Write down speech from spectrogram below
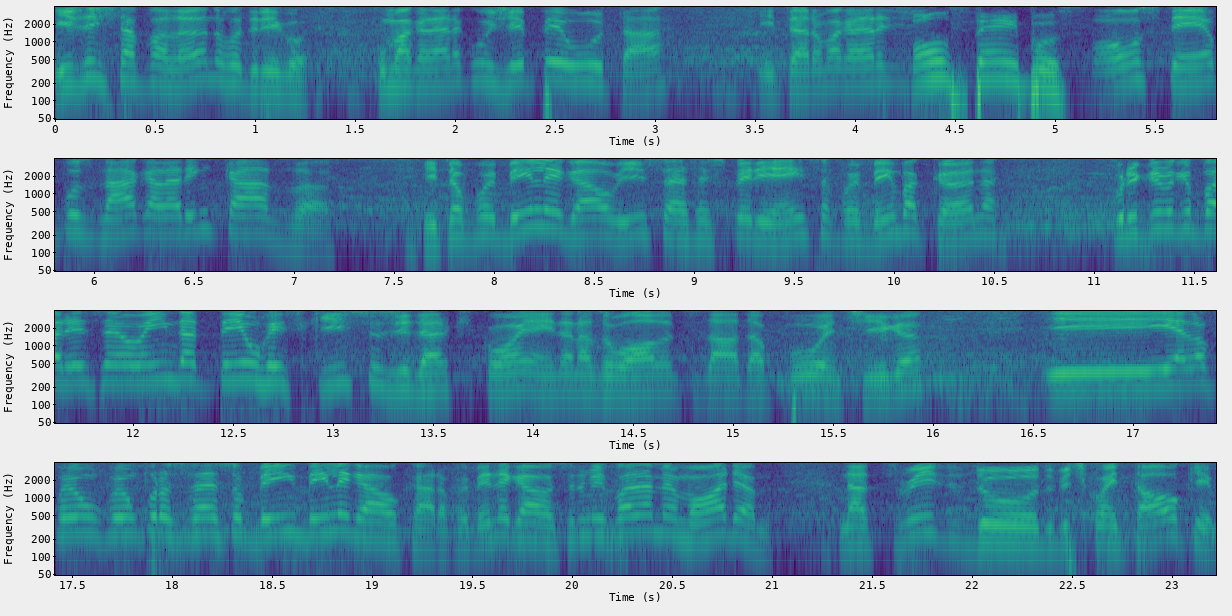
E isso a gente está falando, Rodrigo, com uma galera com GPU, tá? Então era uma galera de... Bons tempos. Bons tempos na galera em casa. Então foi bem legal isso, essa experiência, foi bem bacana. Por incrível que pareça, eu ainda tenho resquícios de Darkcoin ainda nas wallets da, da pool antiga. E ela foi um, foi um processo bem, bem legal, cara. Foi bem legal. Se não me falha a memória, na thread do, do Bitcoin Talk,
